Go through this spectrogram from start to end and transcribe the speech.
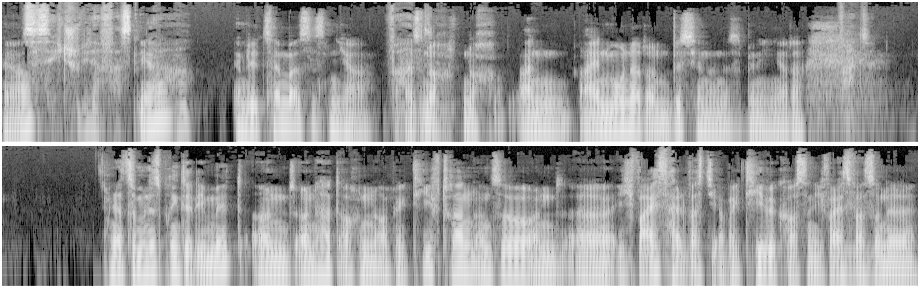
Ja. Das ist echt schon wieder fast ein Ja. Jahr. Im Dezember ist es ein Jahr. Wahnsinn. Also noch, noch an einen Monat und ein bisschen, dann ist, bin ich ein Jahr da. Wahnsinn. Ja, zumindest bringt er die mit und, und hat auch ein Objektiv dran und so. Und äh, ich weiß halt, was die Objektive kosten. Ich weiß, was so eine,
